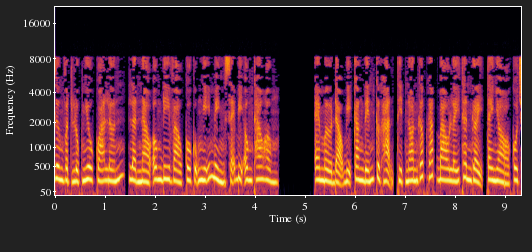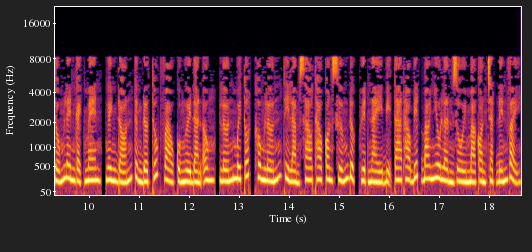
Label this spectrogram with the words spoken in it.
dương vật Lục Nghiêu quá lớn, lần nào ông đi vào cô cũng nghĩ mình sẽ bị ông thao hồng. Em đạo bị căng đến cực hạn, thịt non gấp gáp bao lấy thân gậy, tay nhỏ cô chống lên gạch men, nghênh đón từng đợt thúc vào của người đàn ông, lớn mới tốt, không lớn thì làm sao thao con sướng được, huyệt này bị ta thao biết bao nhiêu lần rồi mà còn chặt đến vậy.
